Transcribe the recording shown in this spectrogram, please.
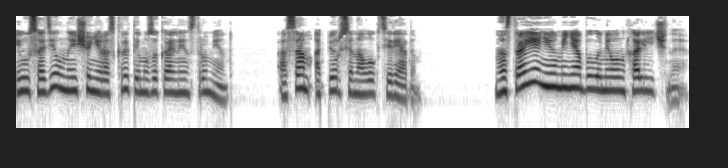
и усадил на еще не раскрытый музыкальный инструмент, а сам оперся на локти рядом. Настроение у меня было меланхоличное,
